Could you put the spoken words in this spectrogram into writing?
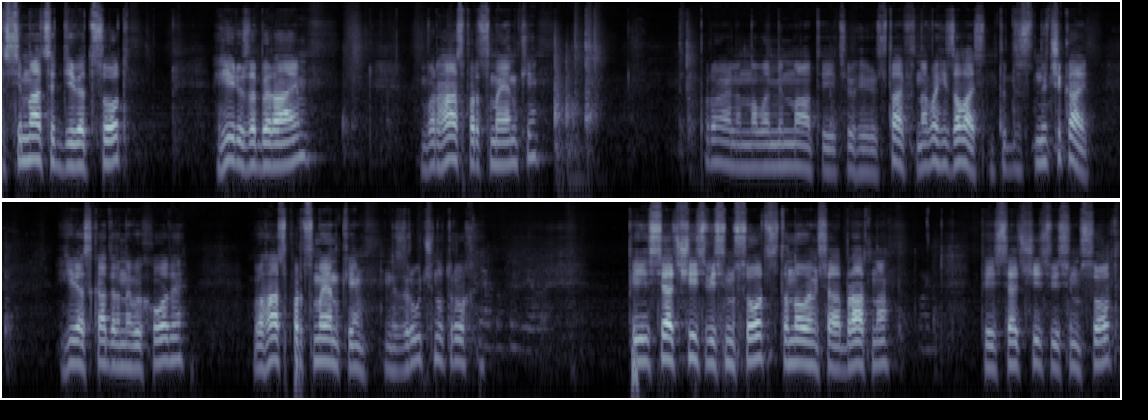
17 900. Гірю забираємо. Варга спортсменки. Правильно, на ламінат і цю гірю. Став, на ваги залазь, ти не чекай. Гіря з кадра не виходить. Вага спортсменки незручно трохи. 56 800. Становимося обратно. 56 800.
